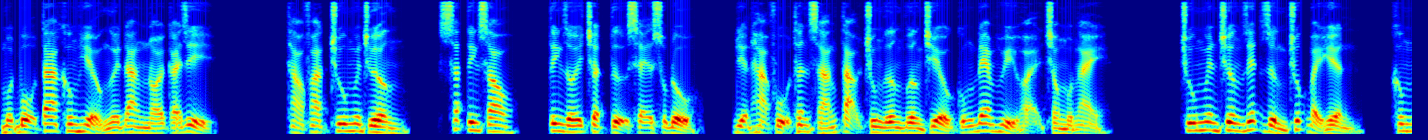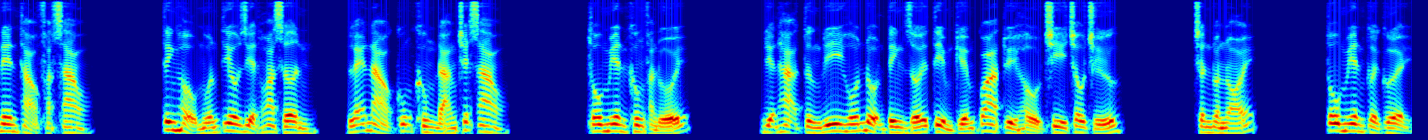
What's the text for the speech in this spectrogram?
một bộ ta không hiểu ngươi đang nói cái gì. Thảo phạt chu nguyên trường sắt tinh sau, tinh giới trật tự sẽ sụp đổ, điện hạ phụ thân sáng tạo trung ương vương triều cũng đem hủy hoại trong một ngày. Chu nguyên trương giết rừng trúc bảy hiền, không nên thảo phạt sao? Tinh hậu muốn tiêu diệt hoa sơn, lẽ nào cũng không đáng chết sao? Tô miên không phản đối. Điện hạ từng đi hỗn độn tinh giới tìm kiếm qua tùy hầu chi châu chứ? Trần đoán nói. Tô miên cười cười,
